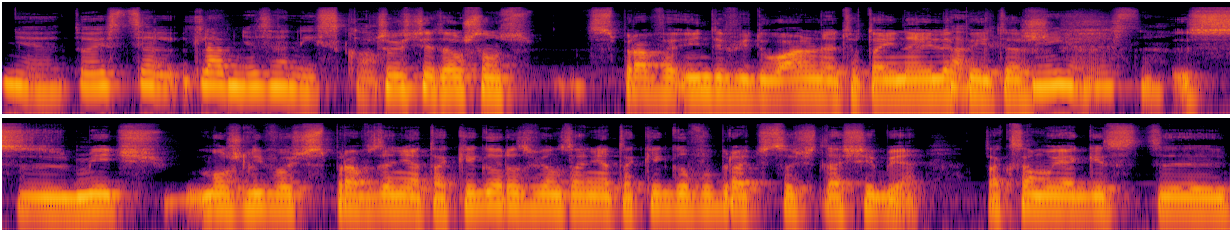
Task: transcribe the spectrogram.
nie, to jest dla mnie za nisko. Oczywiście to już są sprawy indywidualne. Tutaj najlepiej tak, też mieć możliwość sprawdzenia takiego rozwiązania, takiego wybrać coś dla siebie. Tak samo jak jest... Y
